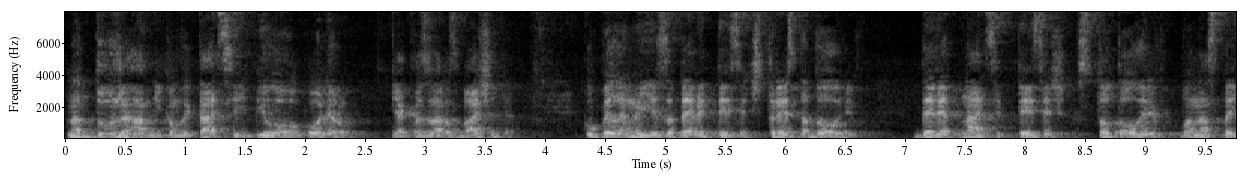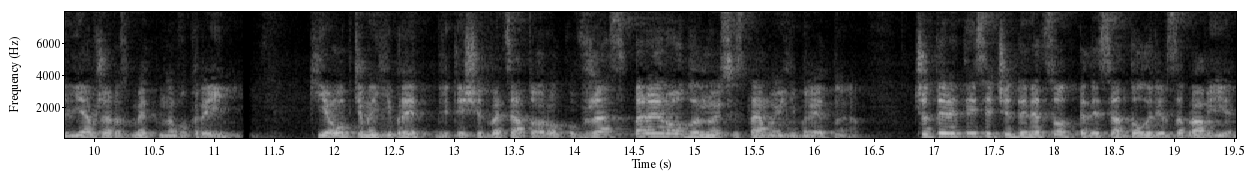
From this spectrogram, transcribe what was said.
на дуже гарній комплектації білого кольору, як ви зараз бачите. Купили ми її за 9 тисяч доларів. 19 тисяч 100 доларів вона стає вже розмитнена в Україні. Kia Optima Hybrid 2020 року вже з переробленою системою гібридною. 4950 доларів забрав її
